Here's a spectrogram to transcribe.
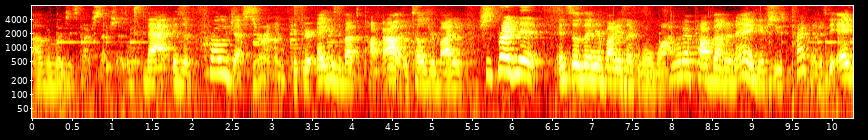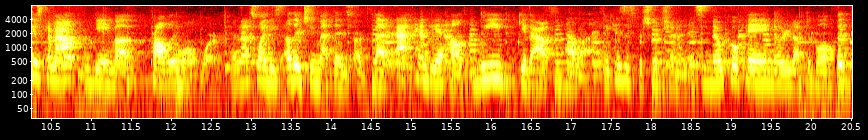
of emergency contraception. That is a progesterone. If your egg is about to pop out, it tells your body, she's pregnant. And so then your body's like, well, why would I pop out an egg if she's pregnant? If the egg has come out, game up, probably won't work. And that's why these other two methods are better. At Pandia Health, we give out Ella because it's prescription, it's no copay, no deductible. But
